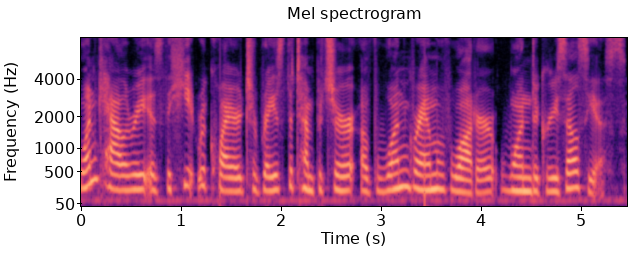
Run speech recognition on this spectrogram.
One calorie is the heat required to raise the temperature of 1 gram of water 1 degree Celsius.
